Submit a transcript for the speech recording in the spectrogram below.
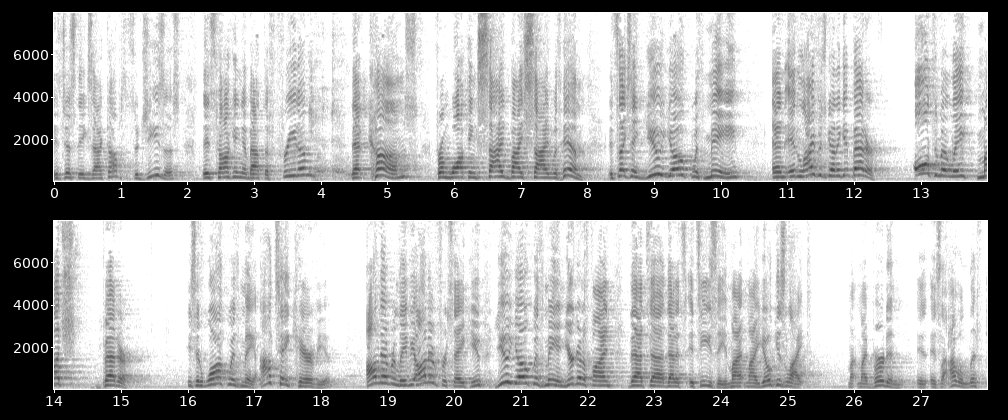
is just the exact opposite. So Jesus is talking about the freedom that comes from walking side by side with Him. It's like saying, You yoke with me, and in life is going to get better. Ultimately, much better. He said, Walk with me. I'll take care of you. I'll never leave you. I'll never forsake you. You yoke with me, and you're going to find that, uh, that it's, it's easy. My, my yoke is light. My, my burden is, is light. I will lift.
